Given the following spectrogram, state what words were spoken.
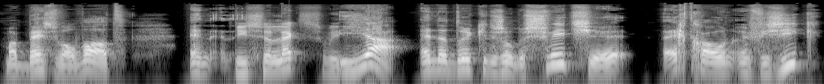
maar best wel wat. En Die select switch. ja, en dan druk je dus op een switchje. Echt gewoon een fysiek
